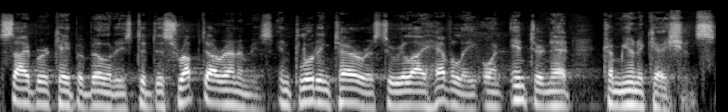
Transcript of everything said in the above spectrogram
cyber capabilities to disrupt our enemies, including terrorists who rely heavily on internet communications.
